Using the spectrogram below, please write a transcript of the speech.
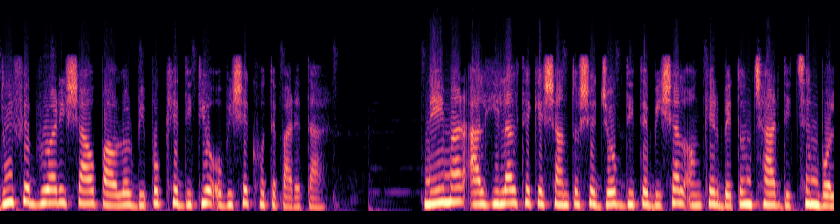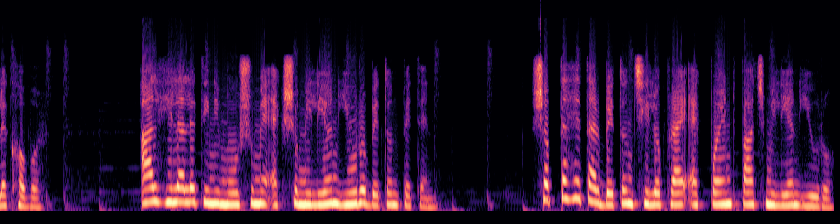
দুই ফেব্রুয়ারি সাও পাওলোর বিপক্ষে দ্বিতীয় অভিষেক হতে পারে তার। নেইমার আল হিলাল থেকে সান্তোষে যোগ দিতে বিশাল অঙ্কের বেতন ছাড় দিচ্ছেন বলে খবর। আল হিলালে তিনি মৌসুমে একশো মিলিয়ন ইউরো বেতন পেতেন। সপ্তাহে তার বেতন ছিল প্রায় এক পয়েন্ট পাঁচ মিলিয়ন ইউরো।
